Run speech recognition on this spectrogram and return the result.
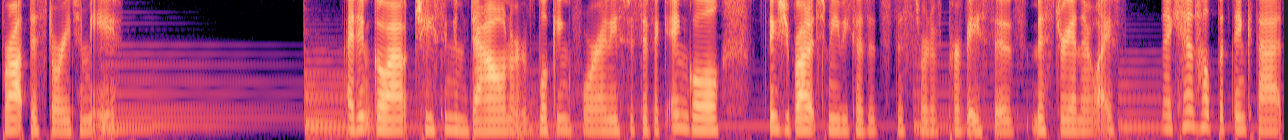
brought this story to me. I didn't go out chasing him down or looking for any specific angle. I think she brought it to me because it's this sort of pervasive mystery in their life. And I can't help but think that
